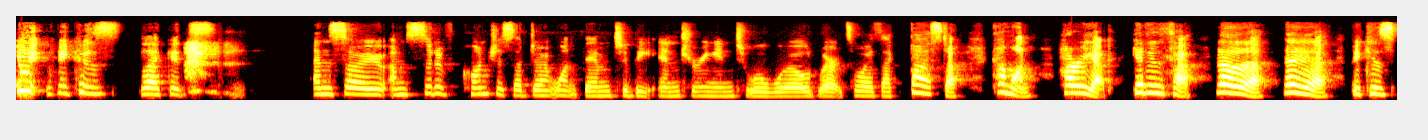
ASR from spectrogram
it, because, like, it's, and so I'm sort of conscious I don't want them to be entering into a world where it's always like, faster, come on, hurry up, get in the car, blah, blah, blah, blah, because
